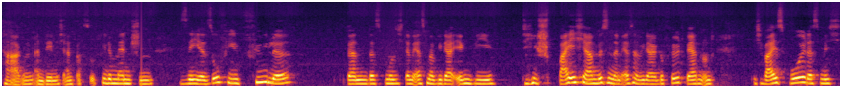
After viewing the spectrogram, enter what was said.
Tagen, an denen ich einfach so viele Menschen sehe, so viel fühle, dann das muss ich dann erstmal wieder irgendwie, die Speicher müssen dann erstmal wieder gefüllt werden und ich weiß wohl, dass mich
